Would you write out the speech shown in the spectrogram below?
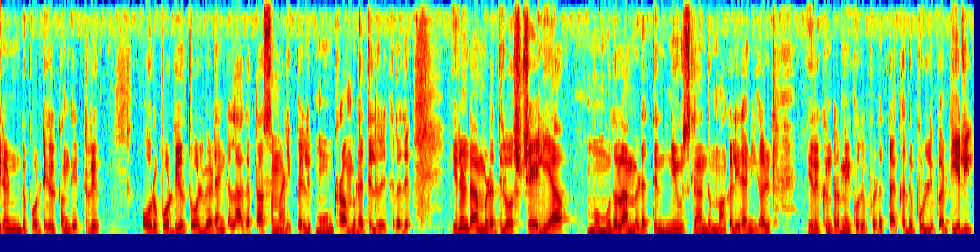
இரண்டு போட்டிகள் பங்கேற்று ஒரு போட்டியில் தோல்வியடங்களாக தசம அடிப்படையில் மூன்றாம் இடத்தில் இருக்கிறது. இரண்டாம் இடத்தில் ஆஸ்திரேலியா முதலாம் இடத்தில் நியூசிலாந்து மகளிர் அணிகள் இருக்கின்றமை குறிப்பிடத்தக்கது புள்ளிப்பட்டியலில்.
